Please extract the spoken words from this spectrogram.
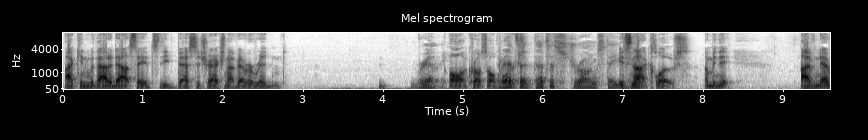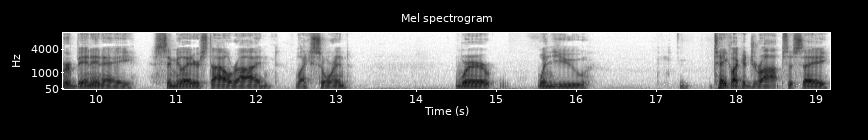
I can without a doubt say it's the best attraction I've ever ridden Really, all across all I mean, parks. that's a that's a strong statement. it's not close. I mean, it, I've never been in a simulator style ride like Soarin', where when you take like a drop, so say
